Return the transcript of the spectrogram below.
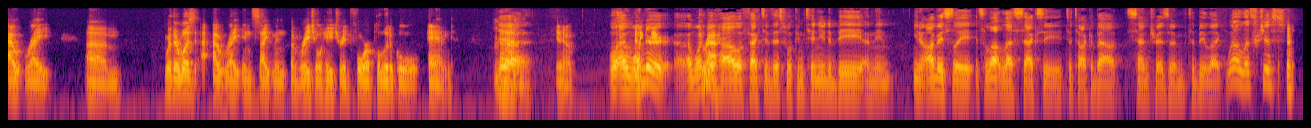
outright, um, where there was outright incitement of racial hatred for a political end. Yeah. Um, you know. Well, I wonder. I wonder draft. how effective this will continue to be. I mean, you know, obviously, it's a lot less sexy to talk about centrism. To be like, well, let's just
